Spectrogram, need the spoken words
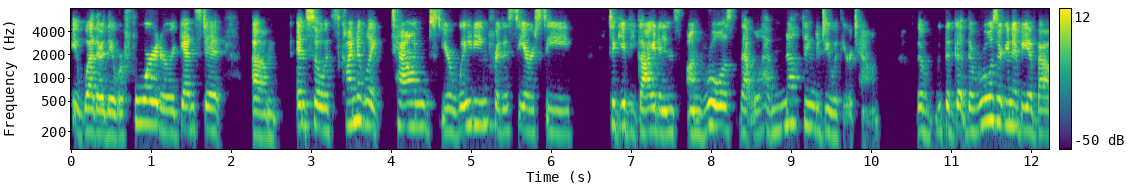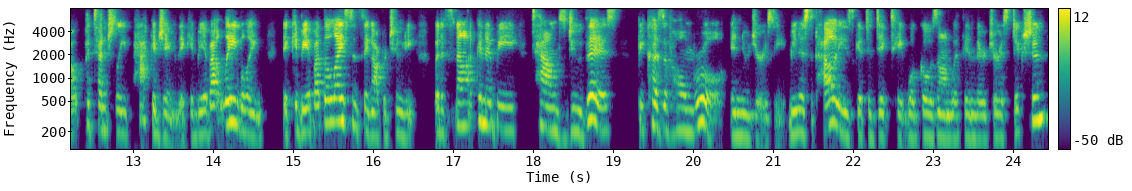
it, whether they were for it or against it. Um, and so it's kind of like towns, you're waiting for the CRC to give you guidance on rules that will have nothing to do with your town. The, the, the, rules are going to be about potentially packaging. They could be about labeling. They could be about the licensing opportunity, but it's not going to be towns do this because of home rule in New Jersey. Municipalities get to dictate what goes on within their jurisdiction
